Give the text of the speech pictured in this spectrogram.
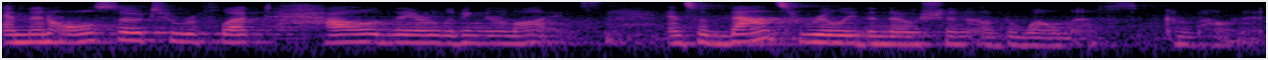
and then also to reflect how they're living their lives. And so that's really the notion of the wellness component,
